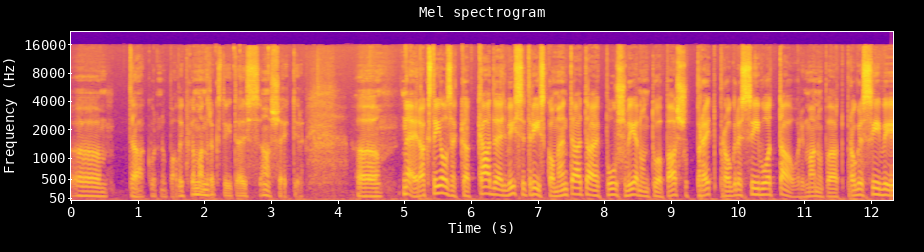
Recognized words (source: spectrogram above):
Uh, tā, kur nu palika man rakstītais? Ah, šeit ir. Uh, Nē, raksta Ilze, ka kādēļ visi trīs komentētāji pūš vienu un to pašu pret progresīvo tauri. Manuprāt, progresīvie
